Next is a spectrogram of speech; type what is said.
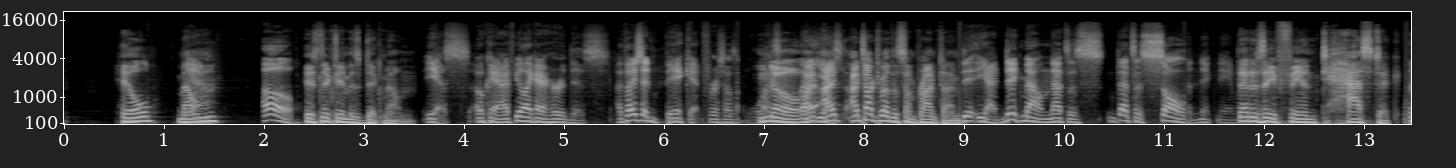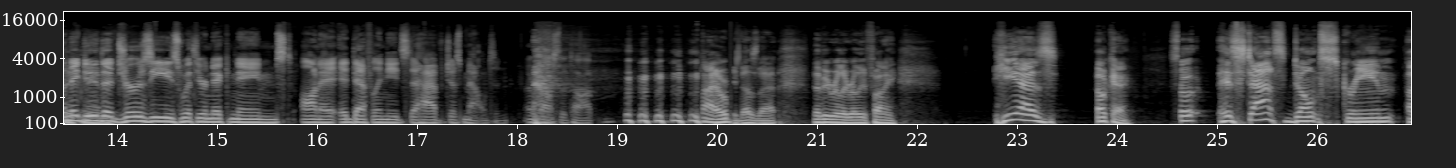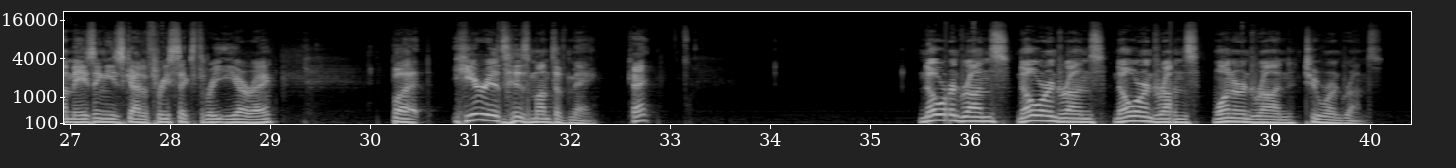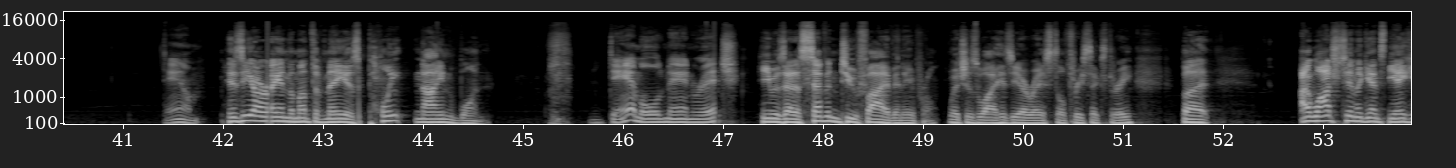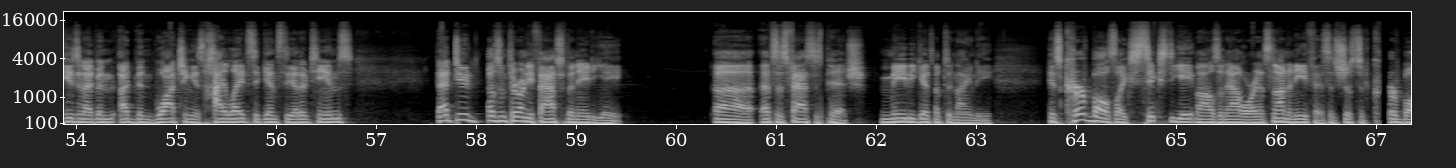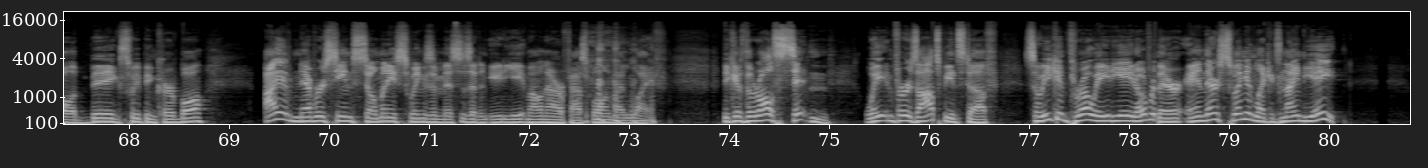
Hill, Mountain. Oh, His nickname is Dick Mountain. yes. Okay, I feel like I heard this. I thought you said Bick at first. I was like, what? No, I, yes. I I talked about this on primetime. Di- yeah, Dick Mountain. That's a that's a solid nickname. That is a fantastic. when they do the jerseys with your nicknames on it, it definitely needs to have just Mountain across the top. I hope he does that. That'd be really, really funny. He has okay. So his stats don't scream amazing. He's got a 3.63 ERA. But here is his month of May. Okay. No earned runs, no earned runs, no earned runs, one earned run, two earned runs. Damn. His ERA in the month of May is 0.91. Damn, old man Rich. He was at a 7.25 in April, which is why his ERA is still 3.63. But I watched him against the Yankees, and I've been I've been watching his highlights against the other teams. That dude doesn't throw any faster than 88. Uh, that's his fastest pitch. Maybe gets up to 90. His curveball is like 68 miles an hour, and it's not an eephus. It's just a curveball, a big sweeping curveball. I have never seen so many swings and misses at an 88 mile an hour fastball in my life because they're all sitting waiting for his off speed stuff so he can throw 88 over there, and they're swinging like it's 98.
